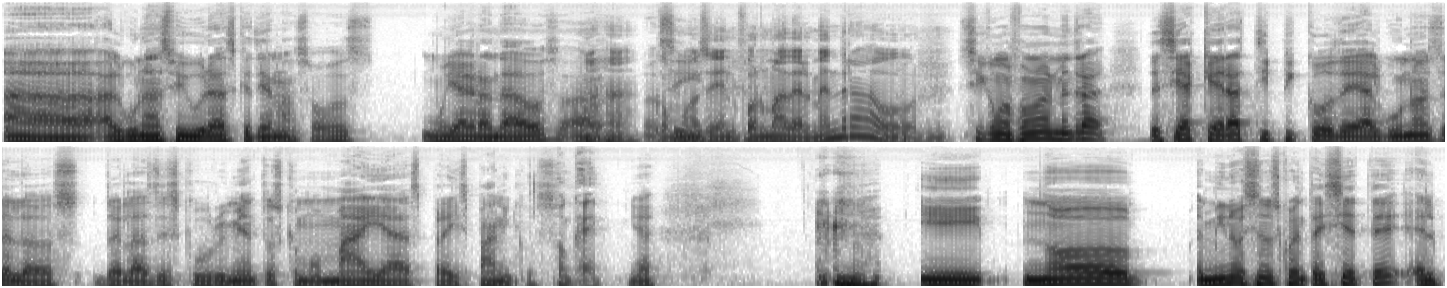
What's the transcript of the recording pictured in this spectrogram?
ah, algunas figuras que tienen los ojos muy agrandados. ah, Ajá. ¿Como así en forma de almendra o...? Sí, como forma de almendra, decía que era típico de algunos de los, de los descubrimientos como mayas prehispánicos. Ok. ¿ya? y no, en 1947, él,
